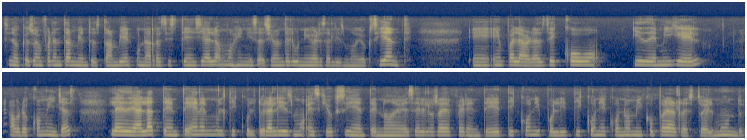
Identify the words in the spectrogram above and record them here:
sino que su enfrentamiento es también una resistencia a la homogenización del universalismo de Occidente. Eh, en palabras de Cobo y de Miguel, abro comillas, la idea latente en el multiculturalismo es que Occidente no debe ser el referente ético, ni político, ni económico para el resto del mundo,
